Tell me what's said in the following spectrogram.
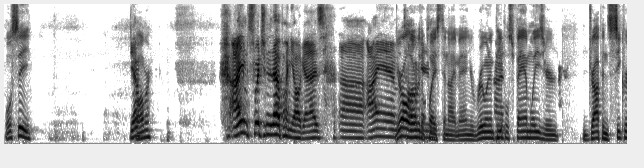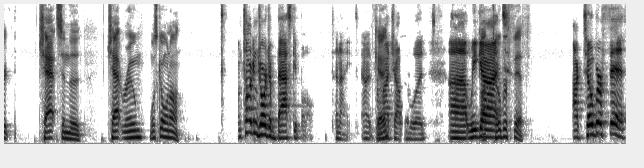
We'll see. Yeah, Palmer. I am switching it up on y'all guys. Uh, I am. You're all talking, over the place tonight, man. You're ruining people's uh, families. You're dropping secret chats in the chat room. What's going on? I'm talking Georgia basketball tonight uh, for okay. my chopping wood. Uh, we got October 5th. October 5th,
